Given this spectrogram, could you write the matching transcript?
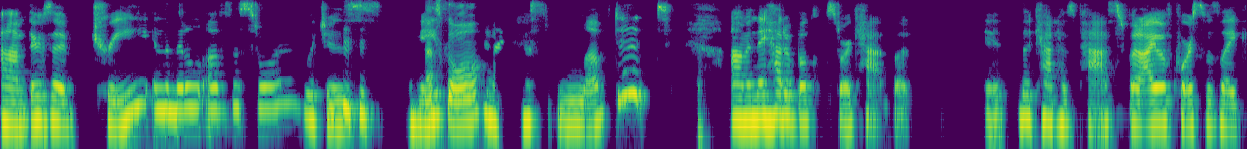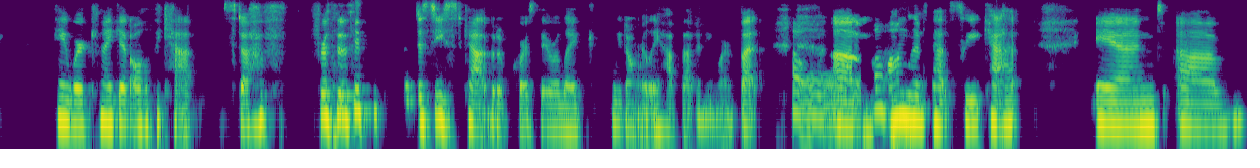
um, there's a tree in the middle of the store, which is amazing. That's cool. And I just loved it. Um, and they had a bookstore cat, but it the cat has passed. But I, of course, was like, "Hey, where can I get all the cat stuff for the deceased cat?" But of course, they were like, "We don't really have that anymore." But Oh, um, long live that sweet cat. And um,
